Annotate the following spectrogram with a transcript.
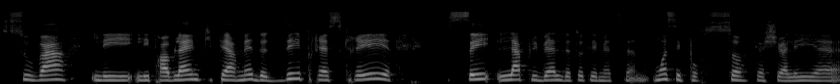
souvent les, les problèmes, qui permet de déprescrire c'est la plus belle de toutes les médecines. Moi, c'est pour ça que je suis allée euh,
